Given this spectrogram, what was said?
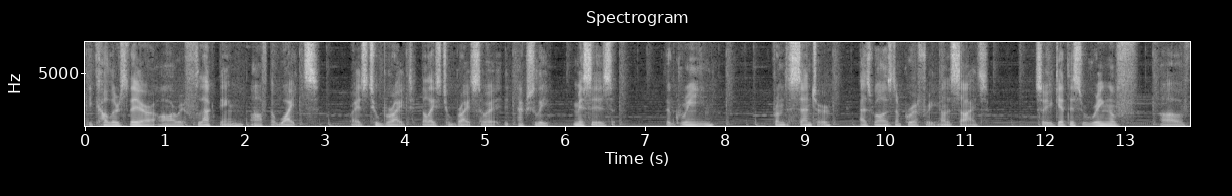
the colors there are reflecting off the whites. Right, it's too bright. The light's too bright, so it actually misses the green from the center as well as the periphery on the sides. So you get this ring of of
